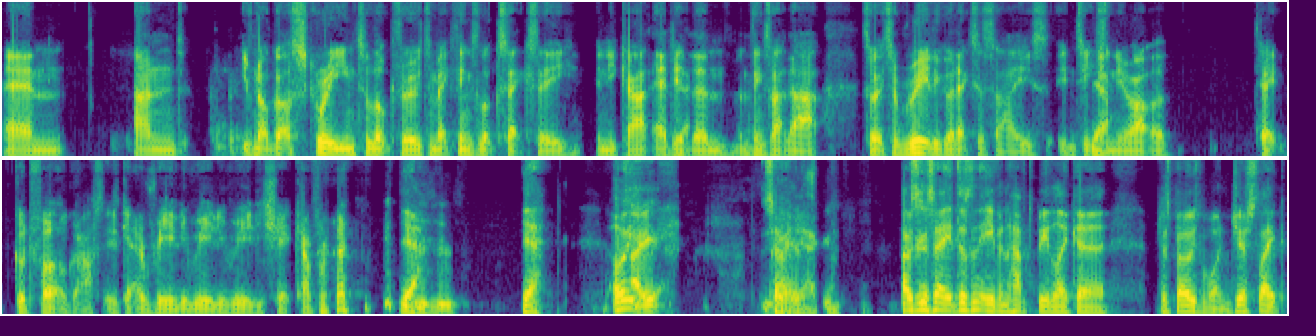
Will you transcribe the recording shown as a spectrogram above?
Um, and you've not got a screen to look through to make things look sexy, and you can't edit Yeah. them and things like that. So it's a really good exercise in teaching you how to take good photographs. Is get a really, really, really shit camera. Yeah. Mhm. oh I, sorry yeah. i was gonna say it doesn't even have to be like a disposable one just like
